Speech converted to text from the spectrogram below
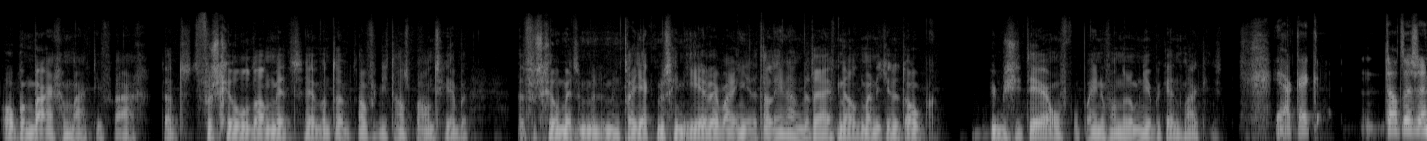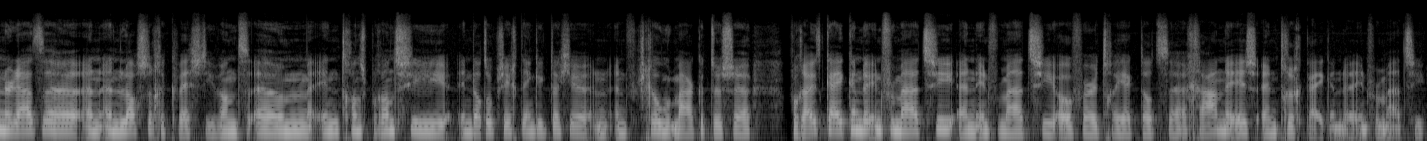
openbaar gemaakt, die vraag. Dat het verschil dan met, hè, want we het over die transparantie hebben. Het verschil met een traject misschien eerder waarin je het alleen aan het bedrijf meldt, maar dat je het ook publicitair of op een of andere manier bekend maakt. Ja, kijk, dat is inderdaad uh, een, een, lastige kwestie. Want um, in transparantie, in dat opzicht, denk ik dat je een, een, verschil moet maken tussen vooruitkijkende informatie en informatie over het traject dat uh, gaande is en terugkijkende informatie.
